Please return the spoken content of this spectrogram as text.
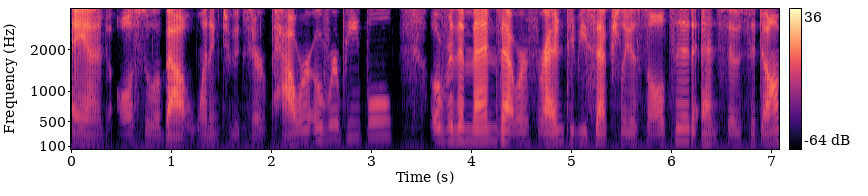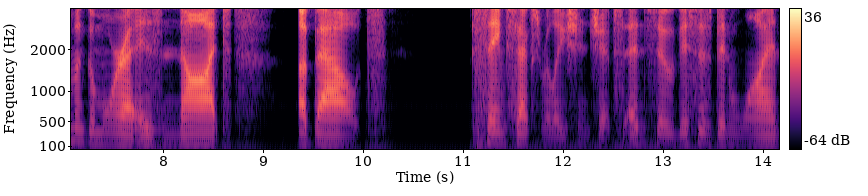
and also about wanting to exert power over people, over the men that were threatened to be sexually assaulted. And so Sodom and Gomorrah is not about same sex relationships. And so this has been one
